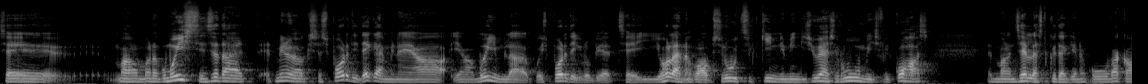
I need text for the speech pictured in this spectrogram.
see, ma, ma nagu mõistsin seda, et, et minu jaoks see spordi tegemine ja, ja Võimla kui spordiklubi, et see ei ole nagu absoluutselt kinni mingis ühes ruumis või kohas. et ma olen sellest kuidagi nagu väga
